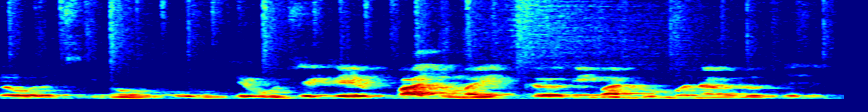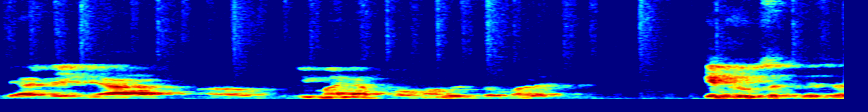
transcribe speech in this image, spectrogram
ધવલસિંહનું એવું કેવું છે કે બાજુમાં એક રિમાન્ડ રૂમ બનાવેલો છે ત્યાં જઈને આ રિમાન્ડ આપવામાં આવે તો બાળકને કેટલું સત્ય છે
